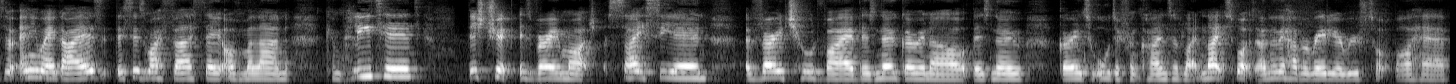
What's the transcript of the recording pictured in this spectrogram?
So anyway, guys, this is my first day of Milan completed. This trip is very much sightseeing, a very chilled vibe. There's no going out. There's no going to all different kinds of like night spots. I know they have a radio rooftop bar here,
